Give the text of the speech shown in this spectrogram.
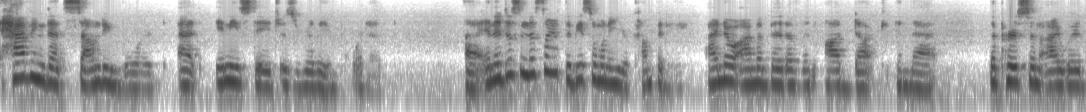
having that sounding board at any stage is really important. Uh, and it doesn't necessarily have to be someone in your company. I know I'm a bit of an odd duck in that the person I would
